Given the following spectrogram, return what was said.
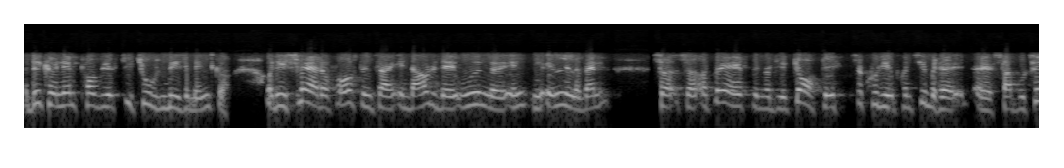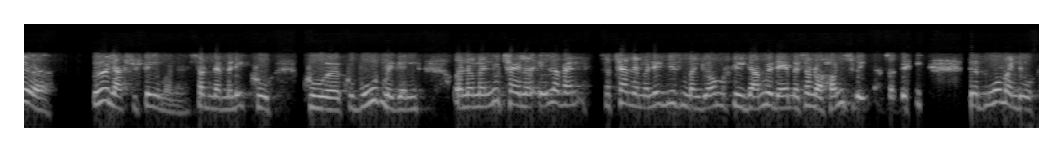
Og det kan jo nemt påvirke de tusindvis af mennesker. Og det er svært at forestille sig en dagligdag uden øh, enten el eller vand. Så, så, og bagefter, når de har gjort det, så kunne de i princippet have uh, saboteret ødelagt systemerne, sådan at man ikke kunne, kunne, uh, kunne bruge dem igen. Og når man nu taler el og vand, så taler man ikke ligesom man gjorde måske i gamle dage med sådan noget håndsving. Altså det, der bruger man jo,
